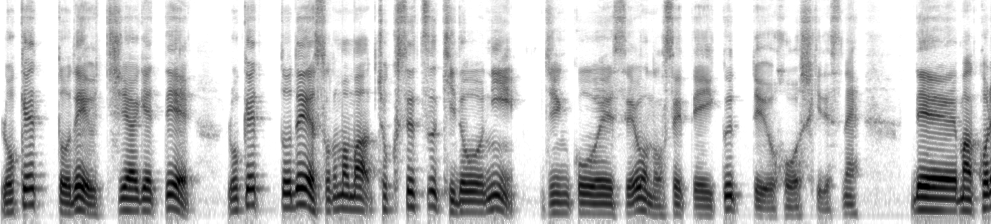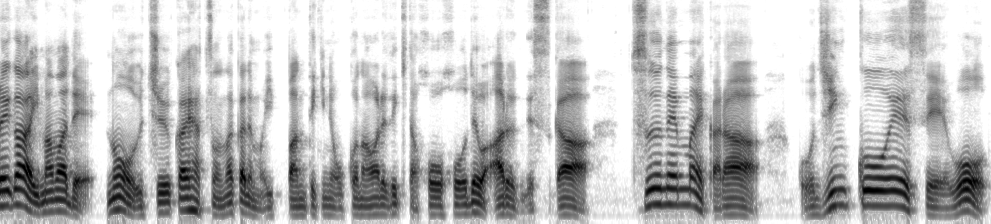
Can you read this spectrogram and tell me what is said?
ロケットで打ち上げて、ロケットでそのまま直接軌道に人工衛星を乗せていくっていう方式ですね。で、まあこれが今までの宇宙開発の中でも一般的に行われてきた方法ではあるんですが、数年前からこう人工衛星を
